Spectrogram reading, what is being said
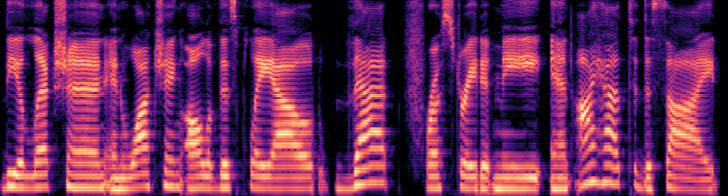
the election, and watching all of this play out, that frustrated me. And I had to decide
